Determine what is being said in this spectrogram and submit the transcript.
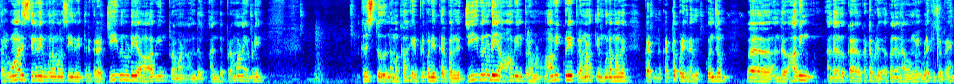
கல்வாரி சிலுவையின் மூலமாக செய்து வைத்திருக்கிறார். ஜீவனுடைய ஆவியின் பிரமாணம். அந்த அந்த பிரமாணம் எப்படி? கிறிஸ்து நமக்காக எப்படி பண்ணியிருக்கார் பாருங்க. ஜீவனுடைய ஆவியின் பிரமாணம். ஆவிக்குரிய பிரமாணத்தின் மூலமாக கட் கட்டப்படுகிறது. கொஞ்சம் அந்த ஆவின் அந்த இது க கட்டப்படுகிறது. கொஞ்சம் நான் உங்களுக்கு விளக்கி சொல்கிறேன்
